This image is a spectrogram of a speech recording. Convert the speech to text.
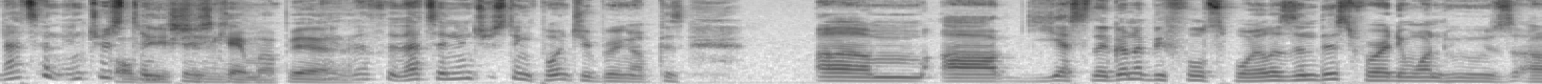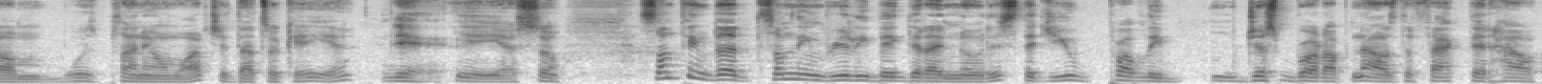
That's an interesting. all the issues thing. came up. Yeah. That's, that's an interesting point you bring up because, um, uh, yes, they're gonna be full spoilers in this for anyone who's um was planning on watch. If that's okay, yeah. Yeah. Yeah, yeah. So something that something really big that I noticed that you probably just brought up now is the fact that how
